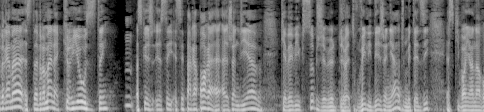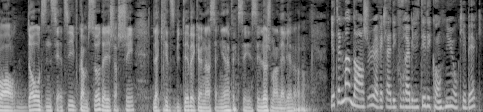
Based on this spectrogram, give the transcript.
vraiment, c'était vraiment la curiosité. Mm. Parce que c'est par rapport à, à Geneviève qui avait vécu ça, puis j'avais trouvé l'idée géniale. Je m'étais dit, est-ce qu'il va y en avoir d'autres initiatives comme ça, d'aller chercher de la crédibilité avec un enseignant? Fait que c'est c'est là que je m'en allais. Là. Il y a tellement d'enjeux avec la découvrabilité des contenus au Québec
